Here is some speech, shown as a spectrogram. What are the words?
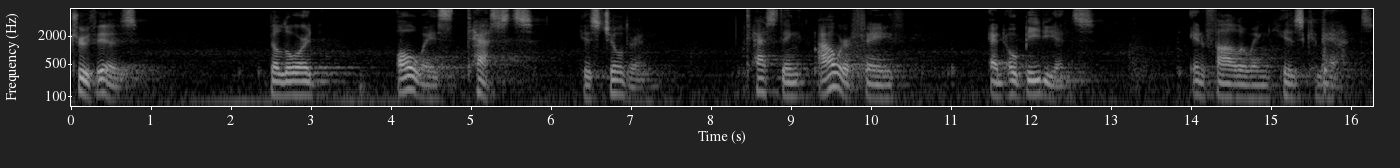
Truth is, the Lord always tests his children, testing our faith and obedience in following his commands.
